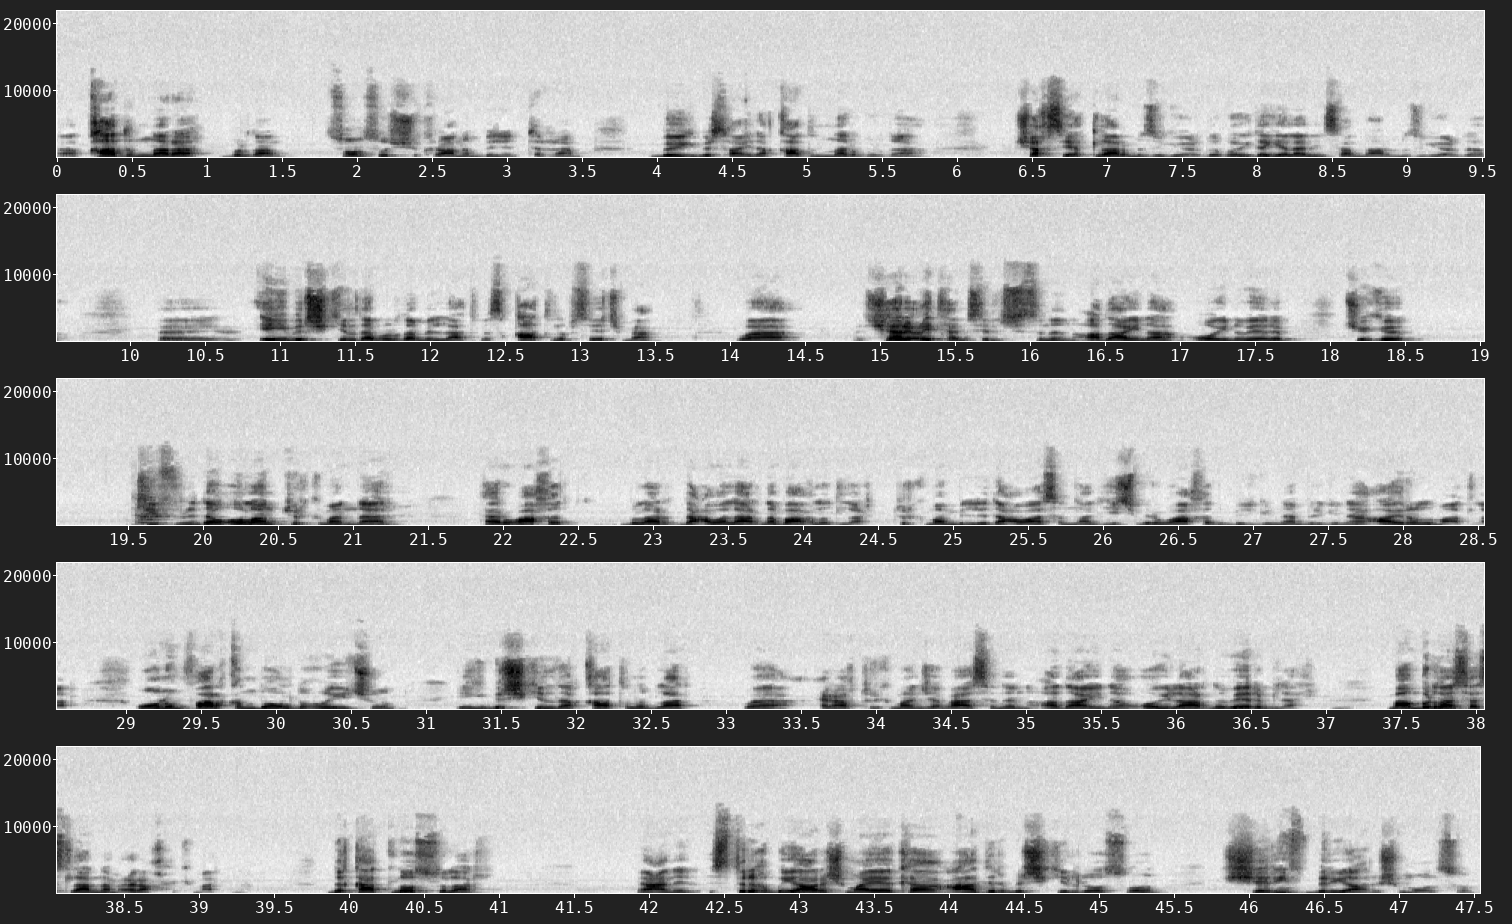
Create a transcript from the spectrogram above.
E, Kadınlara buradan sonsuz şükranım bilintiririm. Büyük bir sayıda kadınlar burada. Şahsiyetlerimizi gördük. Oyda gelen insanlarımızı gördük. Ee, iyi bir şekilde burada milletimiz katılıp seçme ve şer'i temsilcisinin adayına oyunu verip çünkü Kifri'de olan Türkmenler her vakit bunlar davalarına bağlıdılar. Türkmen milli davasından hiçbir vakit bir günden bir güne ayrılmadılar. Onun farkında olduğu için iyi bir şekilde katılıblar ve Irak Türkmen Cebhası'nın adayına oylarını veribler. Ben buradan seslendim Irak hükümetine dikkatli olsunlar. Yani istirik bu yarışmaya ka adil bir şekilde olsun, şerif bir yarışma olsun.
